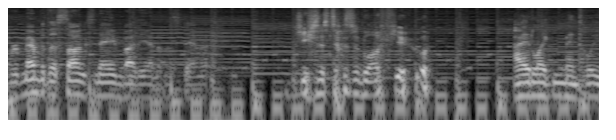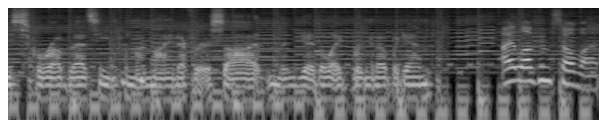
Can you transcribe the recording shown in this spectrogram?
remember the song's name by the end of this, damn it. Jesus doesn't love you. I had like mentally scrubbed that scene from my mind after I saw it, and then you had to like bring it up again. I love him so much.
